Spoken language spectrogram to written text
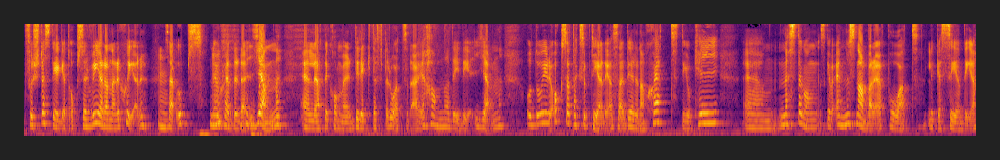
första steget observera när det sker. Så här, ups, nu skedde det där igen. Eller att det kommer direkt efteråt sådär. Jag hamnade i det igen. Och då är det också att acceptera det. Så här, det har redan skett, det är okej. Ehm, nästa gång ska jag vara ännu snabbare på att lyckas se det.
